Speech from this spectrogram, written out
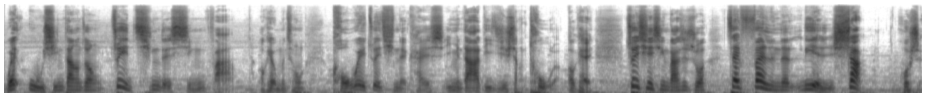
为五行当中最轻的刑罚。OK，我们从口味最轻的开始，以免大家第一集就想吐了。OK，最轻的刑罚是说，在犯人的脸上或是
